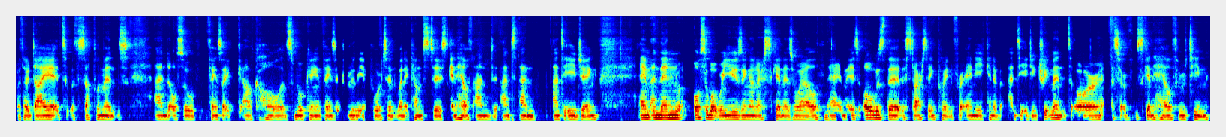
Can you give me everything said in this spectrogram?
with our diet, with supplements, and also things like alcohol and smoking and things are really important when it comes to skin health and and and anti-aging. Um, and then also what we're using on our skin as well um, is always the, the starting point for any kind of anti-aging treatment or a sort of skin health routine.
